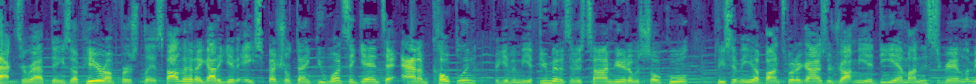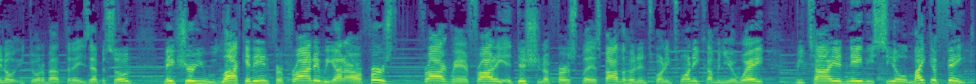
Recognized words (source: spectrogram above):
Back to wrap things up here on First Class Fatherhood. I got to give a special thank you once again to Adam Copeland for giving me a few minutes of his time here. That was so cool. Please hit me up on Twitter, guys, or drop me a DM on Instagram. Let me know what you thought about today's episode. Make sure you lock it in for Friday. We got our first Frogman Friday edition of First Class Fatherhood in 2020 coming your way. Retired Navy SEAL Micah Fink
